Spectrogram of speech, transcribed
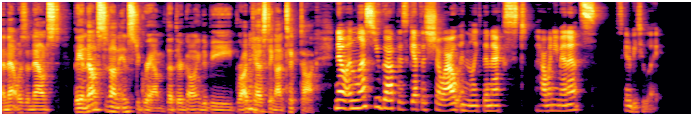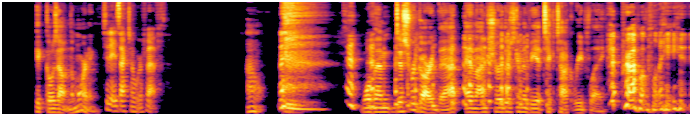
And that was announced. They announced it on Instagram that they're going to be broadcasting on TikTok. Now, unless you got this, get this show out in like the next how many minutes, it's going to be too late. It goes out in the morning. Today's October 5th. Oh. Well, then disregard that. And I'm sure there's going to be a TikTok replay. Probably.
